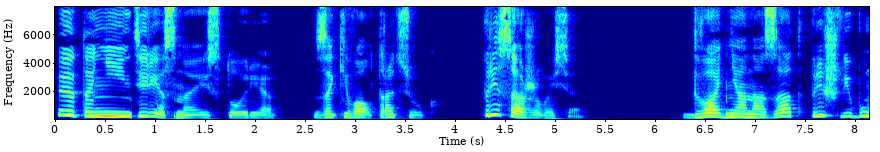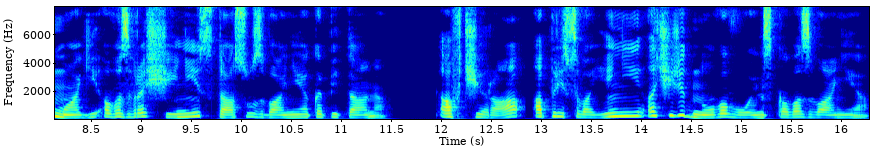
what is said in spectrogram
«Это неинтересная история», — закивал Тратюк. «Присаживайся». Два дня назад пришли бумаги о возвращении Стасу звания капитана, а вчера о присвоении очередного воинского звания.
